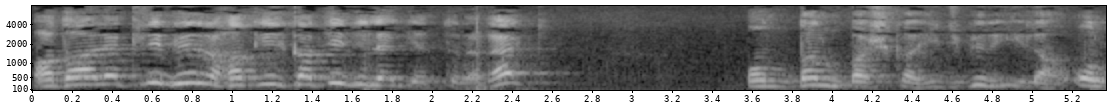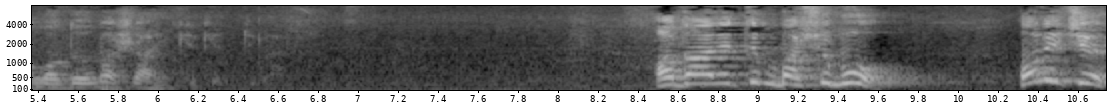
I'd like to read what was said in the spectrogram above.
adaletli bir hakikati dile getirerek ondan başka hiçbir ilah olmadığına şahitlik ettiler. Adaletin başı bu. Onun için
